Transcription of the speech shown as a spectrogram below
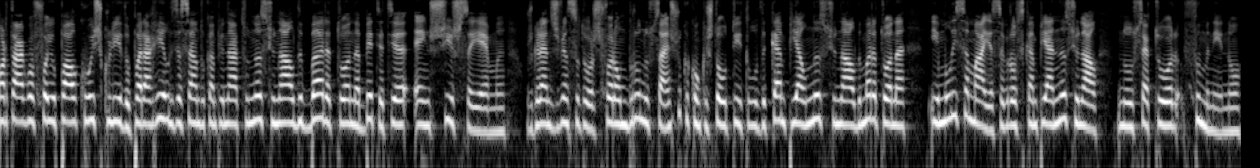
Mortágua foi o palco escolhido para a realização do Campeonato Nacional de Baratona BTT em XCM. Os grandes vencedores foram Bruno Sancho, que conquistou o título de campeão nacional de maratona, e Melissa Maia sagrou-se campeã nacional no setor feminino.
